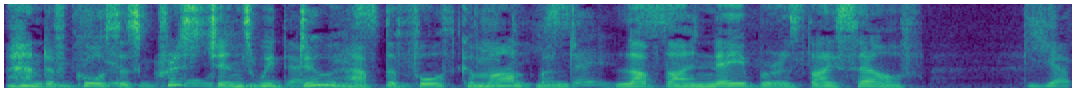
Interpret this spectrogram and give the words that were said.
And of course, as Christians, we do have the fourth commandment love thy neighbor as thyself. The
